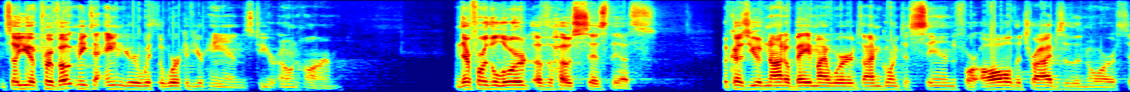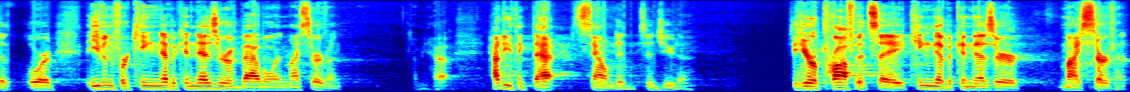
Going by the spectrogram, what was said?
And so you have provoked me to anger with the work of your hands to your own harm. And therefore, the Lord of the hosts says this Because you have not obeyed my words, I'm going to send for all the tribes of the north, says the Lord, even for King Nebuchadnezzar of Babylon, my servant. I mean, how, how do you think that sounded to Judah? To hear a prophet say, King Nebuchadnezzar, my servant.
